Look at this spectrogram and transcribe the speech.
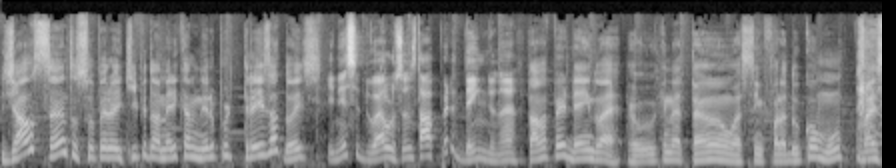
Já o Santos superou a equipe do América Mineiro por 3 a 2 E nesse duelo o Santos tava perdendo, né? Tava perdendo, é. O que não é tão assim fora do comum, mas,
